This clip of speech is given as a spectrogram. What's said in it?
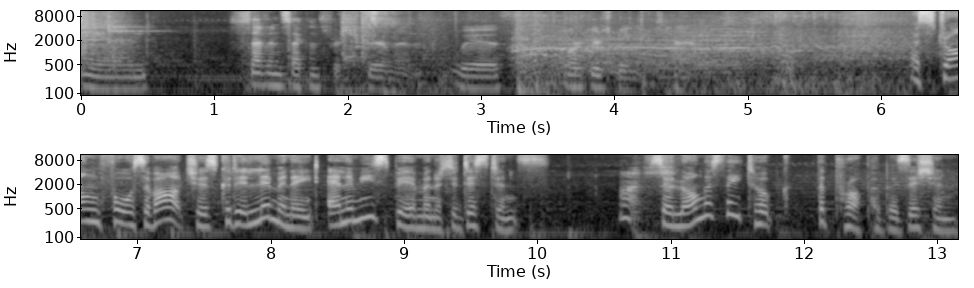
and seven seconds for spearmen, with archers being at ten. A strong force of archers could eliminate enemy spearmen at a distance, Nice. so long as they took the proper position.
